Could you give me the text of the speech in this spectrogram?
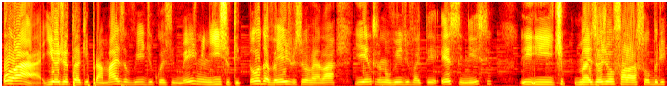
Olá! E hoje eu tô aqui para mais um vídeo com esse mesmo início que toda vez você vai lá e entra no vídeo vai ter esse início. E, e tipo, mas hoje eu vou falar sobre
